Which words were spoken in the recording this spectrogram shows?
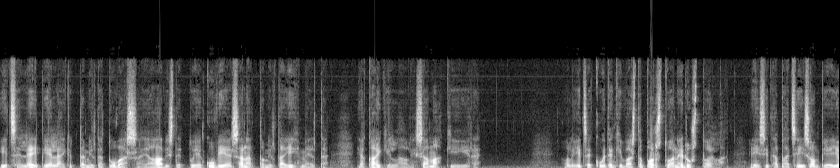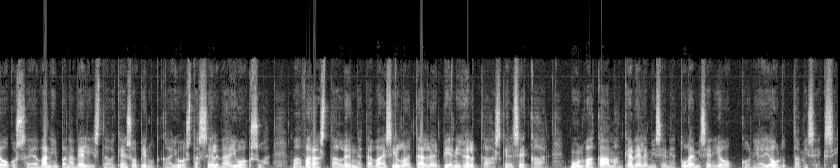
itse leipien läikyttämiltä tuvassa ja aavistettujen kuvien sanattomilta ihmeiltä, ja kaikilla oli sama kiire. Oli itse kuitenkin vasta porstuan edustoilla, ei sitä paitsi isompien joukossa ja vanhimpana veljistä oikein sopinutkaan juosta selvää juoksua, vaan varastaa löngätä vain silloin tällöin pieni hölkkäaskel sekaan muun vakaamman kävelemisen ja tulemisen joukkoon ja jouduttamiseksi.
